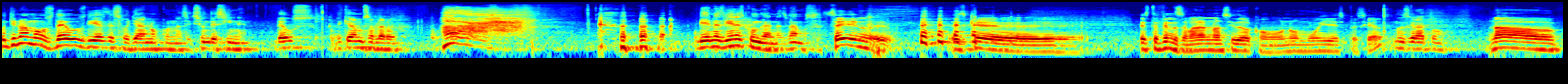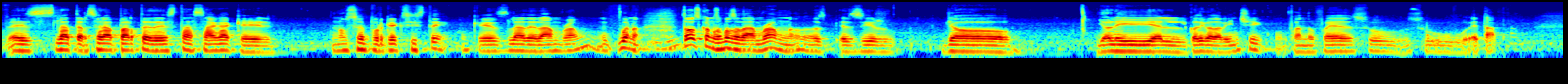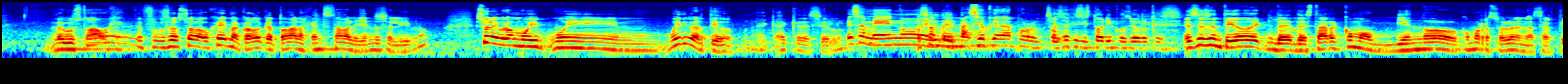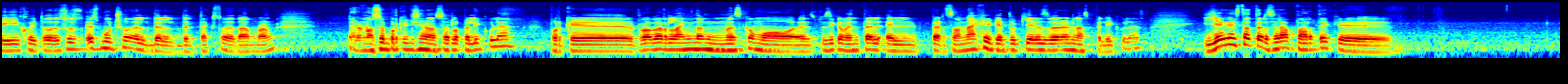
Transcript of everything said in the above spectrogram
Continuamos Deus 10 de Sollano con la sección de cine. Deus, ¿de qué vamos a hablar hoy? vienes, vienes con ganas, vamos. Sí, es que este fin de semana no ha sido como uno muy especial. No es grato. No, es la tercera parte de esta saga que no sé por qué existe, que es la de Dan Brown. Bueno, todos conocemos a Dan Brown, ¿no? Es, decir, yo, yo leí el Código da Vinci cuando fue su, su etapa. Me gustó, fue, su auge y me acuerdo que toda la gente estaba leyendo ese libro. Es un libro muy, muy, muy divertido, hay, que decirlo. Es ameno, el, paseo que da por pasajes históricos, yo creo que es... Ese sentido de, de, estar como viendo cómo resuelven el acertijo y todo eso, es, mucho del, del, texto de Dan Brown, pero no sé por qué quisieron hacerlo película porque Robert Langdon no es como específicamente el, el, personaje que tú quieres ver en las películas. Y llega esta tercera parte que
